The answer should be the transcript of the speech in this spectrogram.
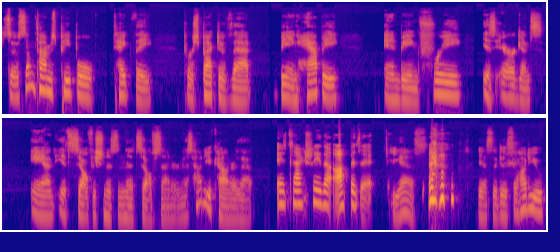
So sometimes people take the perspective that being happy and being free is arrogance and it's selfishness and it's self centeredness. How do you counter that? It's actually the opposite. Yes. yes, it is. So how do you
